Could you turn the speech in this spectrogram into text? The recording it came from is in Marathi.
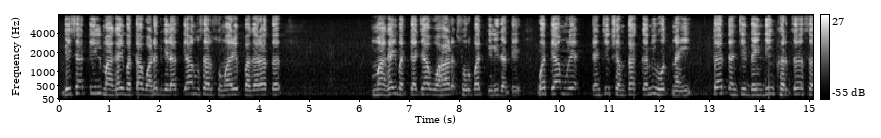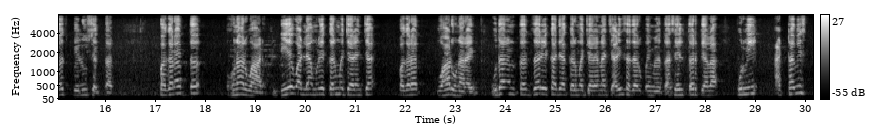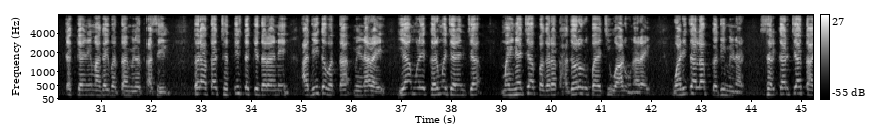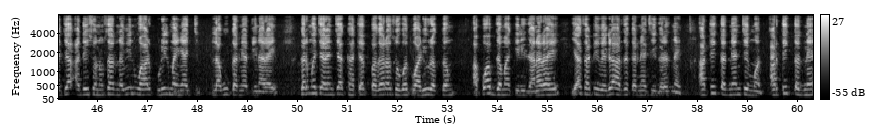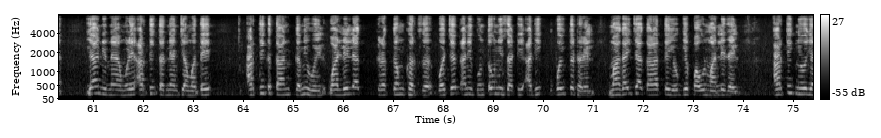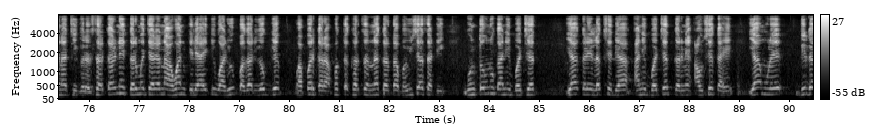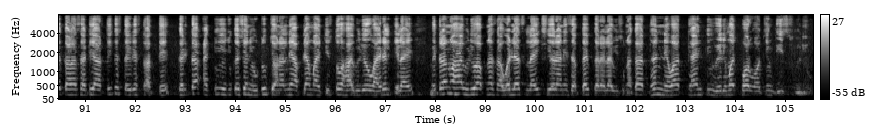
देशातील महागाई भत्ता वाढत गेल्यास त्यानुसार सुमारे पगारात महागाई भत्त्याच्या वाढ स्वरूपात केली जाते व त्यामुळे त्यांची क्षमता कमी होत नाही तर त्यांची दैनंदिन खर्च सहज पेलू शकतात. पगारात होणार वाढ. डीए वाढल्यामुळे कर्मचाऱ्यांच्या पगारात वाढ होणार आहे. उदाहरणार्थ जर एखाद्या कर्मचाऱ्यांना चाळीस हजार रुपये मिळत असेल तर त्याला पूर्वी अठ्ठावीस टक्क्याने महागाई भत्ता मिळत असेल तर आता छत्तीस टक्के दराने अधिक भत्ता मिळणार आहे. यामुळे कर्मचाऱ्यांच्या महिन्याच्या पगारात हजारो रुपयाची वाढ होणार आहे. वाढीचा लाभ कधी मिळणार? सरकारच्या ताज्या आदेशानुसार नवीन वाढ पुढील महिन्यात लागू करण्यात येणार आहे. कर्मचाऱ्यांच्या खात्यात पगारासोबत वाढीव रक्कम आपोआप जमा केली जाणार आहे. यासाठी वेगळा अर्ज करण्याची गरज नाही. आर्थिक तज्ञांचे मत. आर्थिक तज्ञ या निर्णयामुळे आर्थिक तज्ञांच्या मते आर्थिक ताण कमी होईल. वाढलेल्या रक्कम खर्च बचत आणि गुंतवणुकीसाठी अधिक उपयुक्त ठरेल. महागाईच्या काळात ते योग्य पाऊल मानले जाईल. आर्थिक नियोजनाची गरज. सरकारने कर्मचाऱ्यांना आवाहन केले आहे की वाढीव पगार योग्य वापर करा. फक्त खर्च न करता भविष्यासाठी गुंतवणूक आणि बचत याकडे लक्ष द्या आणि बचत करणे आवश्यक आहे. यामुळे दीर्घकाळासाठी आर्थिक स्थैर्य साधते. करिता ऍक्टिव्ह एज्युकेशन युट्यूब चॅनलने आपल्या माहितीस तो हा व्हिडिओ व्हायरल केला आहे. मित्रांनो हा व्हिडिओ आपणास आवडल्यास लाईक शेअर आणि सबस्क्राईब करायला विसरू नका. धन्यवाद. Thank you very much for watching this video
